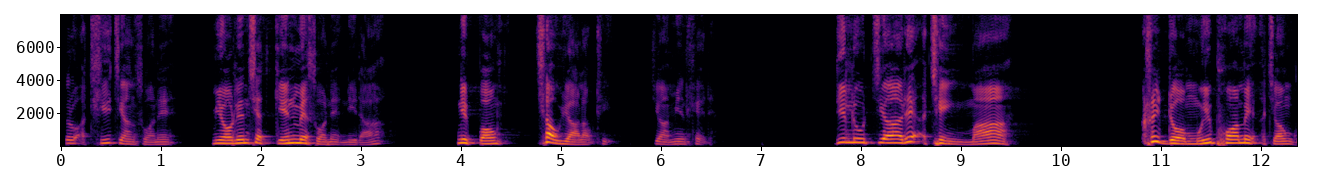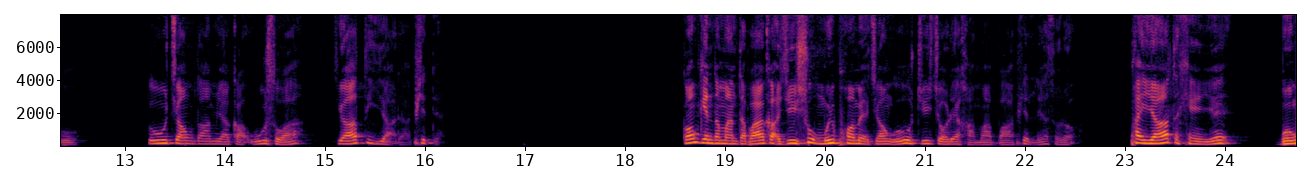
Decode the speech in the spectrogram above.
သူတို့အထီးကျန်စွာနဲ့မျောလင်းချက်ကင်းမဲ့စွာနဲ့နေတာနှစ်ပေါင်း600လောက်ထိကြာမြင့်ခဲ့တယ်ဒီလိုကြာတဲ့အချိန်မှာခရစ်တော်မွေးဖွားမဲ့အကြောင်းကိုတိုးเจ้าသားများကဦးစွာကြားသိရတာဖြစ်တယ် ကောင်းကင်တမန်တပါးကယေရှုမွေးဖွားမဲ့အကြောင်းကိုကြီးကြော်တဲ့အခါမှာဘာဖြစ်လဲဆိုတော့ဖယားသခင်ရဲ့ဘုံ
